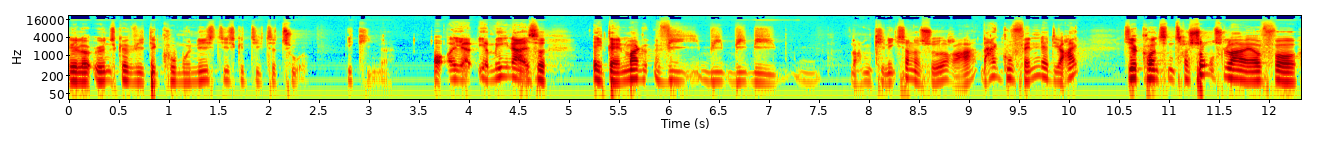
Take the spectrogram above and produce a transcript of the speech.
Eller ønsker vi det kommunistiske diktatur i Kina? Og, og jeg, jeg mener altså, at i Danmark, vi, vi, vi, vi Nå, men kineserne er søde og rare. Nej, gud fanden er de ej. De har koncentrationslejre for,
